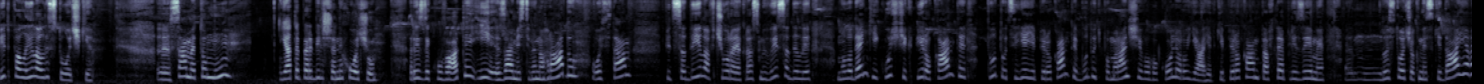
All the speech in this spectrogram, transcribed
підпалила листочки. Саме тому я тепер більше не хочу ризикувати. І замість винограду, ось там підсадила. Вчора якраз ми висадили молоденький кущик піроканти. Тут у цієї піроканти будуть помаранчевого кольору ягідки. Піроканта в теплі зими ем, листочок не скидає.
